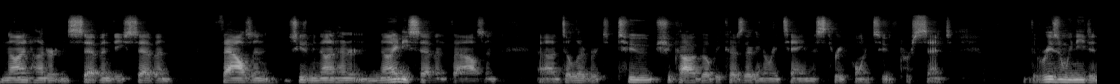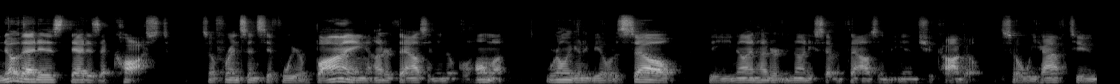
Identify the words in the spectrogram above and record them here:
977,000, excuse me, 997,000 uh, delivered to Chicago because they're going to retain this 3.2%. The reason we need to know that is that is a cost. So for instance, if we are buying 100,000 in Oklahoma, we're only going to be able to sell the 997,000 in Chicago. So we have to,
